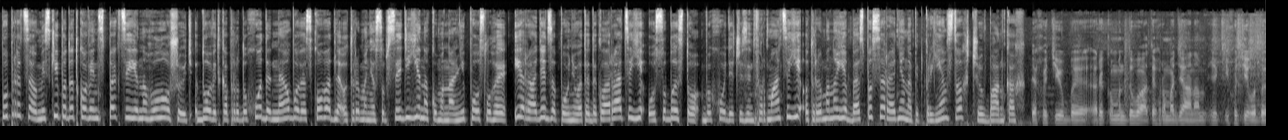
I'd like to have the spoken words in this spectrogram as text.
Попри це, у міській податковій інспекції наголошують, довідка про доходи не обов'язкова для отримання субсидії на комунальні послуги і радять заповнювати декларації особисто, виходячи з інформації, отриманої безпосередньо на підприємствах чи в банках. Я хотів би рекомендувати громадянам, які хотіли би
